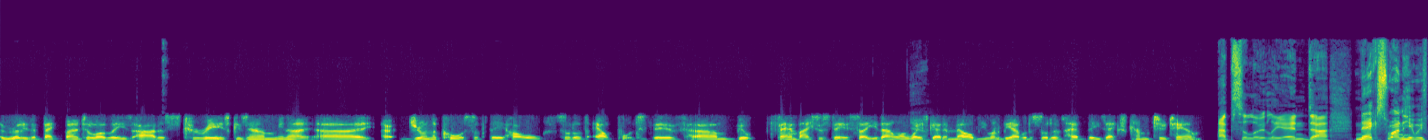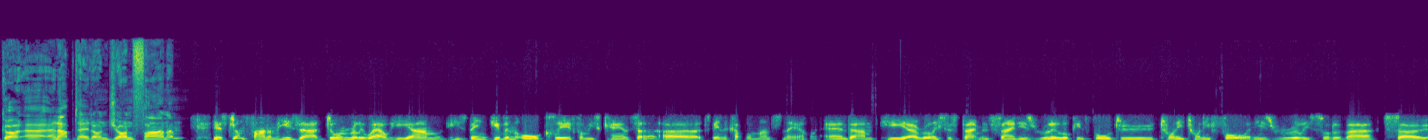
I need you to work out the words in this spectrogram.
really the backbone to a lot of these artists' careers because, um, you know, uh, during the course of their whole sort of output, they've um, built fan bases there. So you don't always yeah. go to Melbourne. You want to be able to sort of have these acts come to town. Absolutely. And uh, next one here, we've got uh, an update on John Farnham. Yes, John Farnham. He's uh, doing really well. He um, he's been given all clear from his cancer. Uh, it's been a couple of months now, and um, he uh, released a statement saying he's really looking forward to 2024, and he's really sort of uh, so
